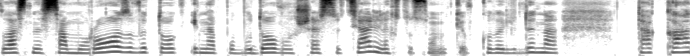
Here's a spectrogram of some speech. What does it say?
власне саморозвиток і на побудову ще соціальних стосунків, коли людина така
